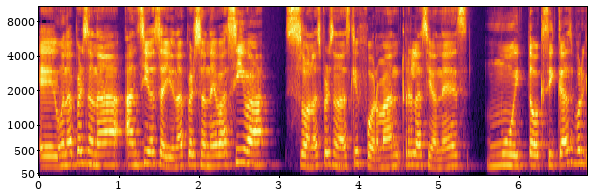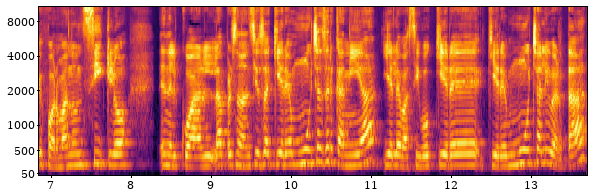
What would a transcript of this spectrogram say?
eh, una persona ansiosa y una persona evasiva son las personas que forman relaciones muy tóxicas porque forman un ciclo en el cual la persona ansiosa quiere mucha cercanía y el evasivo quiere, quiere mucha libertad.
